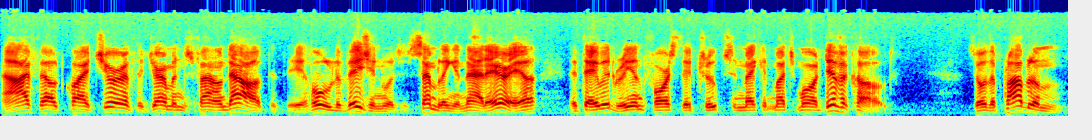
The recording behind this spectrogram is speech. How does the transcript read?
I felt quite sure if the Germans found out that the whole division was assembling in that area, that they would reinforce their troops and make it much more difficult. So the problem,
